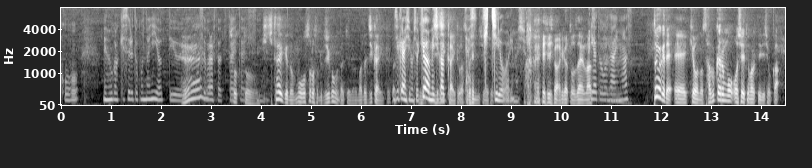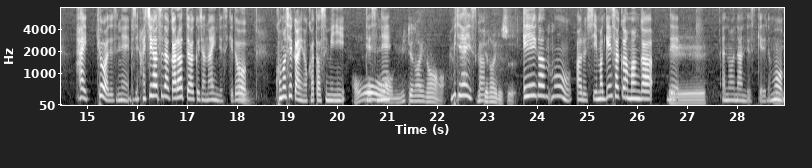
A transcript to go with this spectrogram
こうメモ書きするとこんなにいいよっていう素晴らしさをち伝ょっとえたいですね。聞きたいけど、もうそろそろ15分経っちゃうので、また次回とか。次回にしましょう今日は短く次回とかその辺にしましょう。きっちり終わりましょう。はい、ありがとうございます。あり。がとうございますというわけで、えー今日のサブカルも教えてもらっていいでしょうか？はい。今日はですね別に8月だからってわけじゃないんですけど、ん。この世界の片隅にですね。見てないな。見てないですか？見てないです。映画もあるし、まあ、原作は漫画で、へあのなんですけれどーも、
